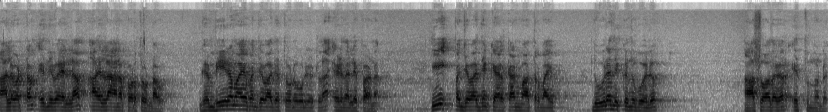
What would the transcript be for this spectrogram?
ആലവട്ടം എന്നിവയെല്ലാം ആ എല്ലാ ആനപ്പുറത്തും ഉണ്ടാവും. ഗംഭീരമായ പഞ്ചവാദ്യത്തോടു കൂടിയിട്ടുള്ള എഴുന്നള്ളിപ്പാണ്. ഈ പഞ്ചവാദ്യം കേൾക്കാൻ മാത്രമായി ദൂരെ നിൽക്കുന്ന പോലും ആസ്വാദകർ എത്തുന്നുണ്ട്.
